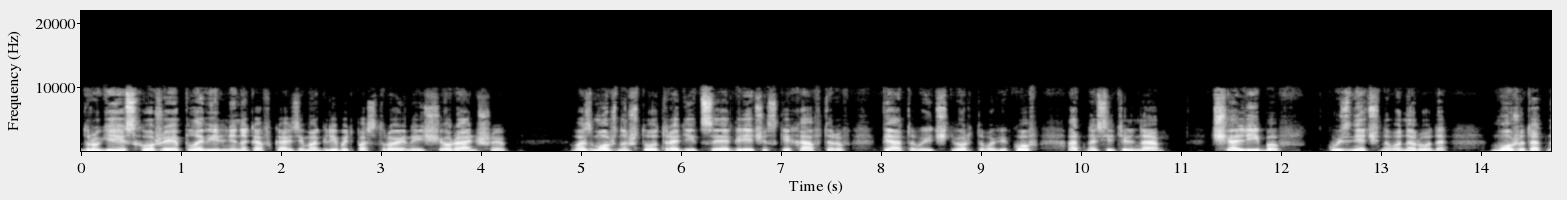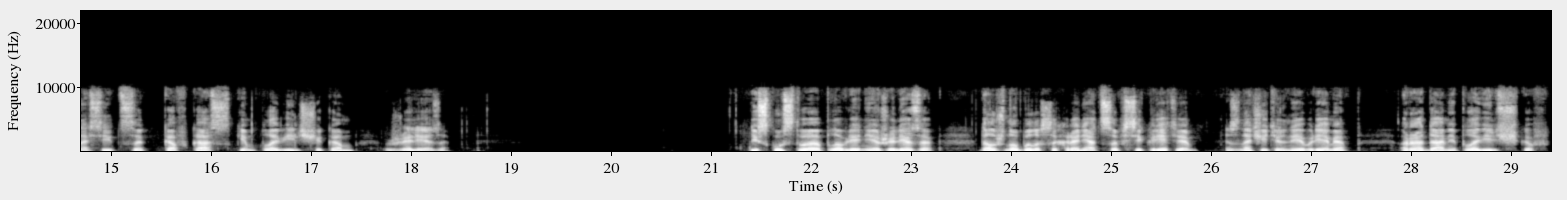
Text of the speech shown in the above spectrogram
Другие схожие плавильни на Кавказе могли быть построены еще раньше. Возможно, что традиция греческих авторов V и IV веков относительно чалибов кузнечного народа может относиться к кавказским плавильщикам железа. Искусство плавления железа должно было сохраняться в секрете значительное время родами плавильщиков,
